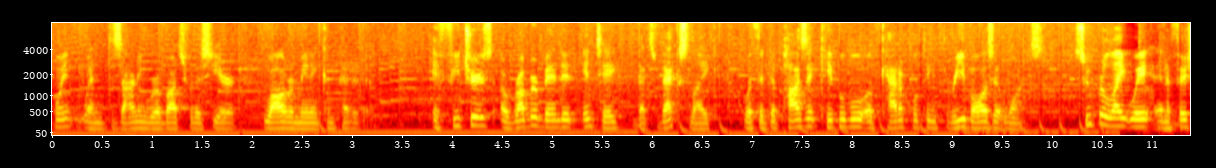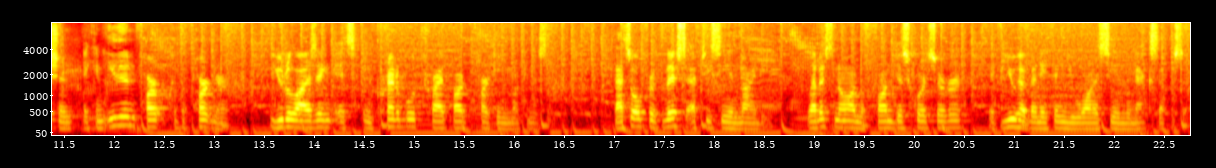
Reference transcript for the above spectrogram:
point when designing robots for this year while remaining competitive. It features a rubber banded intake that's Vex like with a deposit capable of catapulting three balls at once. Super lightweight and efficient, it can even park with a partner, utilizing its incredible tripod parking mechanism. That's all for this FTC in 90. Let us know on the fun Discord server if you have anything you want to see in the next episode.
